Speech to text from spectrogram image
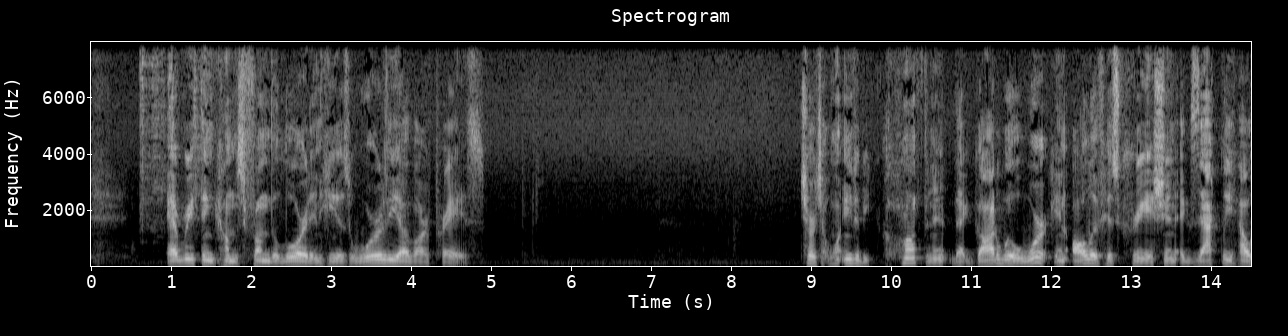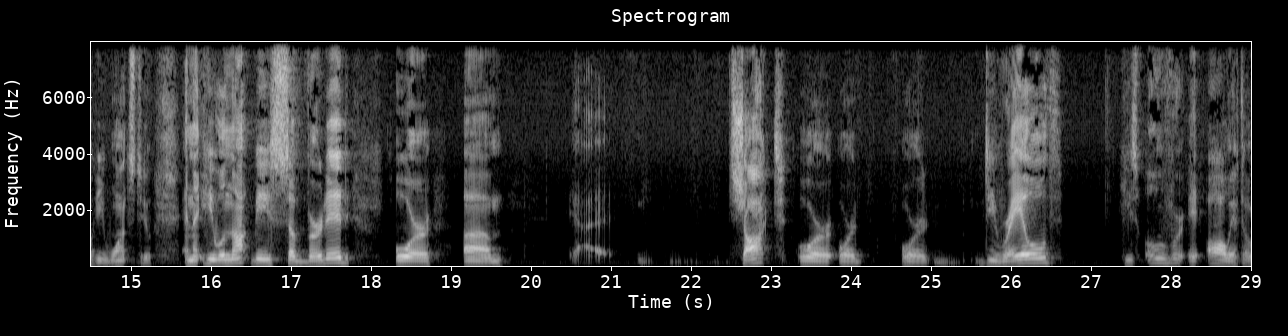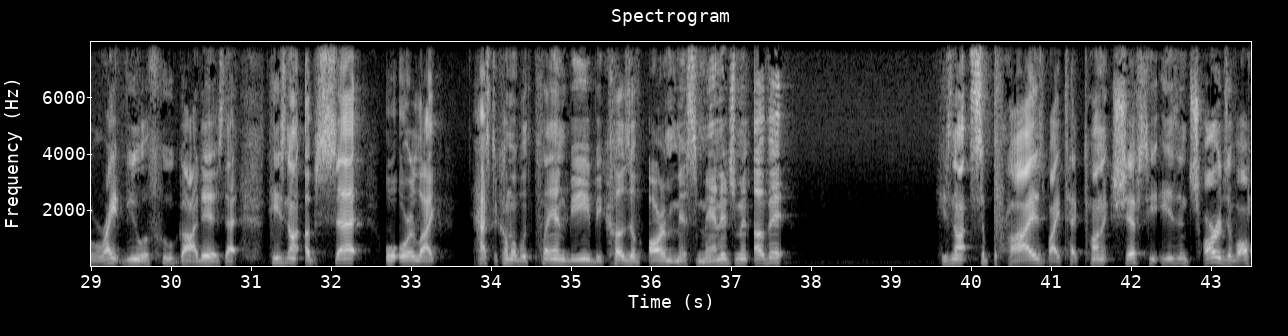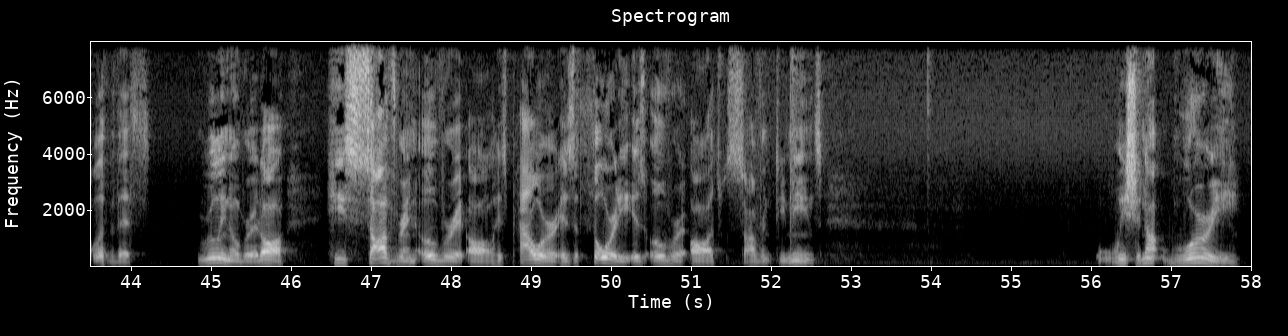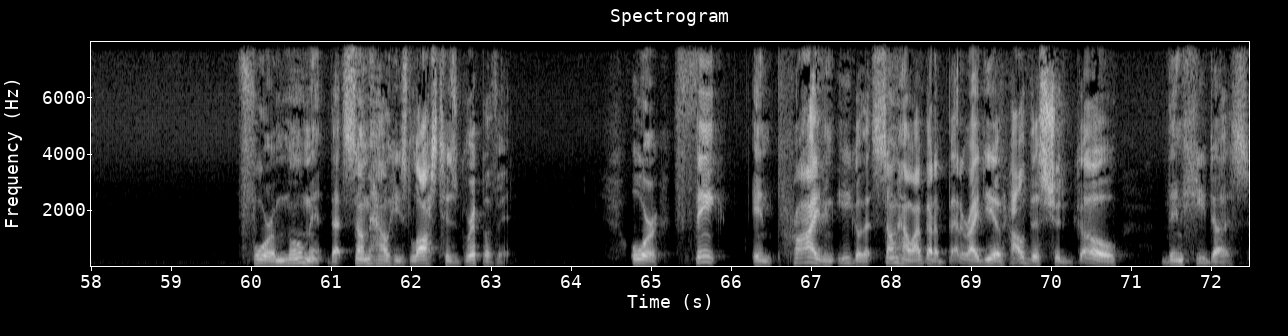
Everything comes from the Lord and he is worthy of our praise. Church, I want you to be confident that God will work in all of his creation exactly how he wants to, and that he will not be subverted or um, shocked or, or, or derailed. He's over it all. We have a right view of who God is, that he's not upset or, or like has to come up with plan B because of our mismanagement of it He's not surprised by tectonic shifts. He, he's in charge of all of this, ruling over it all. He's sovereign over it all. His power, his authority is over it all. That's what sovereignty means. We should not worry for a moment that somehow he's lost his grip of it. Or think in pride and ego that somehow I've got a better idea of how this should go than he does.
